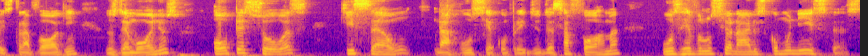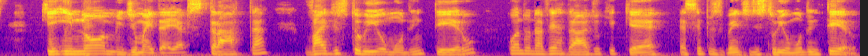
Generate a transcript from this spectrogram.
Stravogin, dos demônios, ou pessoas que são, na Rússia compreendido dessa forma, os revolucionários comunistas, que, em nome de uma ideia abstrata, vai destruir o mundo inteiro, quando na verdade o que quer é simplesmente destruir o mundo inteiro.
